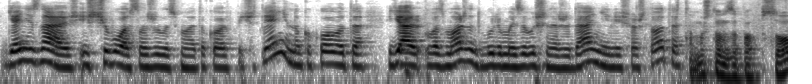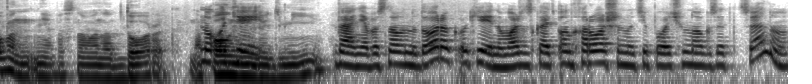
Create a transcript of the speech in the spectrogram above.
я не знаю, из чего сложилось мое такое впечатление, но какого-то, я, возможно, это были мои завышенные ожидания или еще что-то. Потому что он запопсован, необоснованно дорог, Ну, наполнен окей. людьми. Да, необоснованно дорог, окей, но можно сказать, он хороший, но, типа, очень много за эту цену.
